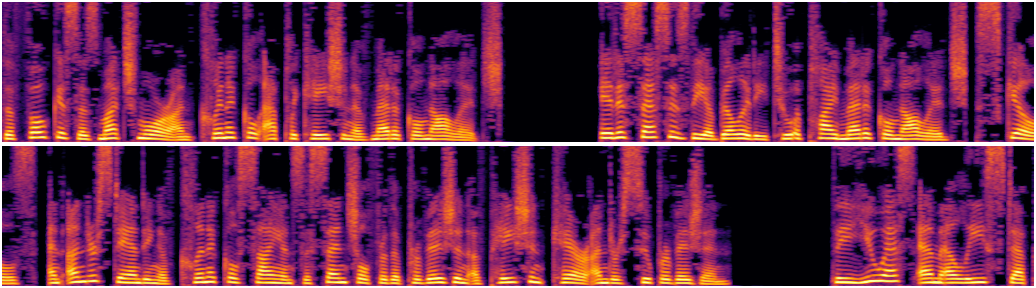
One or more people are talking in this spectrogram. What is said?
the focus is much more on clinical application of medical knowledge. It assesses the ability to apply medical knowledge, skills, and understanding of clinical science essential for the provision of patient care under supervision. The USMLE Step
